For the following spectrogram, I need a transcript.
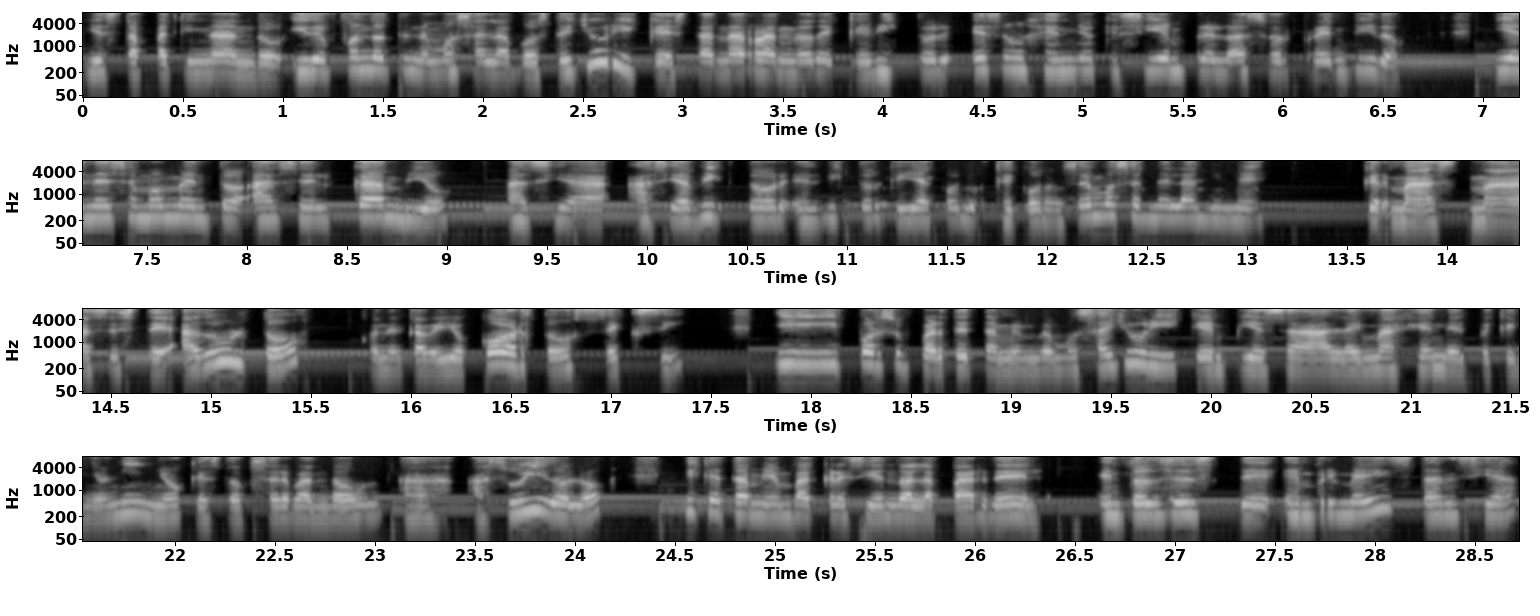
y está patinando. Y de fondo tenemos a la voz de Yuri que está narrando de que Víctor es un genio que siempre lo ha sorprendido. Y en ese momento hace el cambio hacia, hacia Víctor, el Víctor que ya que conocemos en el anime, más, más este, adulto, con el cabello corto, sexy, y por su parte también vemos a Yuri que empieza la imagen del pequeño niño que está observando a, su ídolo y que también va creciendo a la par de él. Entonces, en primera instancia,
